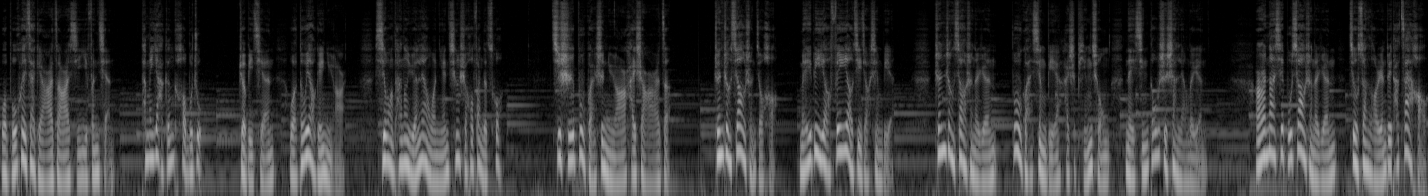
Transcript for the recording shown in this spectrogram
我不会再给儿子儿媳一分钱，他们压根靠不住。这笔钱我都要给女儿，希望她能原谅我年轻时候犯的错。其实不管是女儿还是儿子，真正孝顺就好，没必要非要计较性别。真正孝顺的人，不管性别还是贫穷，内心都是善良的人。而那些不孝顺的人，就算老人对他再好，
